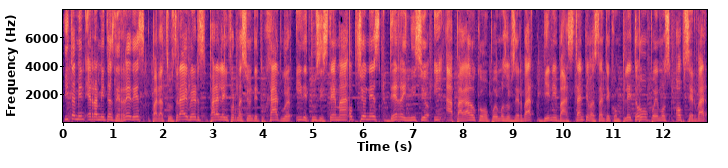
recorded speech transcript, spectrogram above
Y también herramientas de redes para tus drivers, para la información de tu hardware y de tu sistema. Opciones de reinicio y apagado como podemos observar. Viene bastante, bastante completo. Como podemos observar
